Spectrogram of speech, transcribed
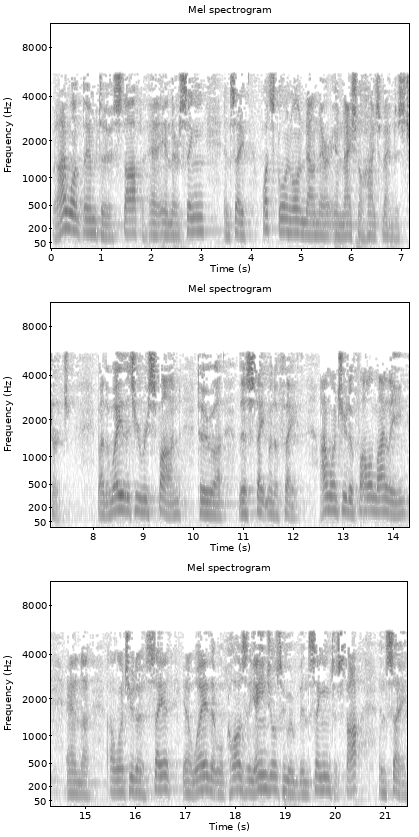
But I want them to stop uh, in their singing and say, What's going on down there in National Heights Baptist Church? By the way that you respond to uh, this statement of faith. I want you to follow my lead and uh, I want you to say it in a way that will cause the angels who have been singing to stop and say,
